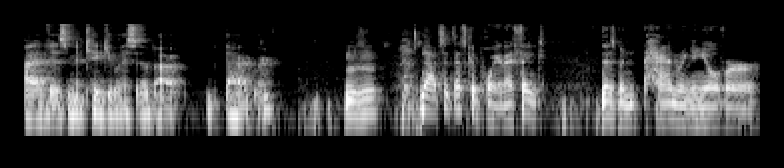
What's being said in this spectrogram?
Ive is meticulous about the hardware. Mm-hmm. No, that's a, that's a good point. I think there's been hand wringing over,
